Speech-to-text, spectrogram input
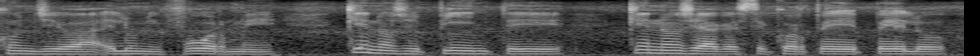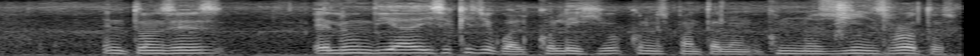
conlleva el uniforme, que no se pinte, que no se haga este corte de pelo. Entonces, él un día dice que llegó al colegio con los pantalones, con unos jeans rotos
